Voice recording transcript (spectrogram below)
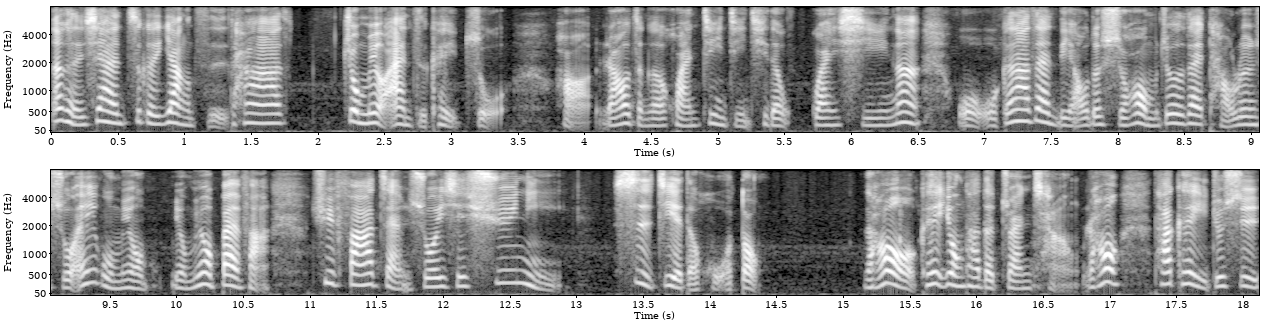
那可能现在这个样子他。就没有案子可以做，好，然后整个环境景气的关系，那我我跟他在聊的时候，我们就是在讨论说，哎，我们有有没有办法去发展说一些虚拟世界的活动，然后可以用他的专长，然后他可以就是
